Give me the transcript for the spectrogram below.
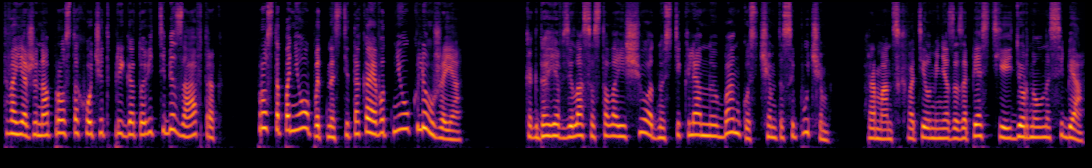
Твоя жена просто хочет приготовить тебе завтрак. Просто по неопытности такая вот неуклюжая». Когда я взяла со стола еще одну стеклянную банку с чем-то сыпучим, Роман схватил меня за запястье и дернул на себя.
